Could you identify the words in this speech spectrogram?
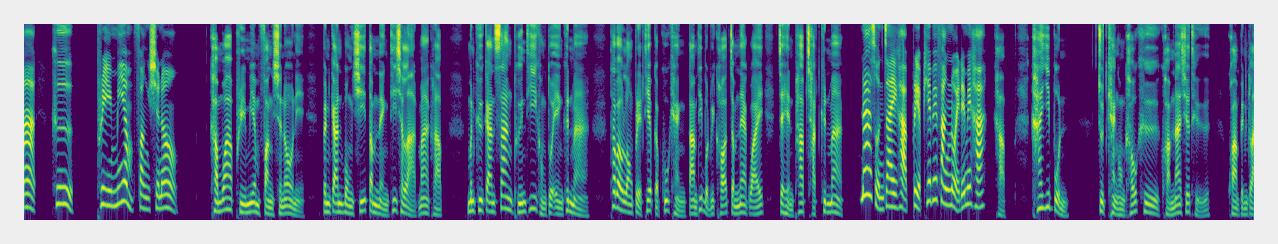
มาก คือ premium functional คำว่า Premium Functional นี่ เป็นการบ่งชี้ตำแหน่งที่ฉลาดมากครับ มันคือการสร้างพื้นที่ของตัวเองขึ้นมา ถ้าเราลองเปรียบเทียบกับคู่แข่งตามที่บทวิเคราะห์จำแนกไว้ จะเห็นภาพชัดขึ้นมาก น่าสนใจค่ะ เปรียบเทียบให้ฟังหน่อยได้ไหมคะ ครับ ค่ายญี่ปุ่น จุดแข่งของเขาคือ ความน่าเชื่อถือ ความเป็นกล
